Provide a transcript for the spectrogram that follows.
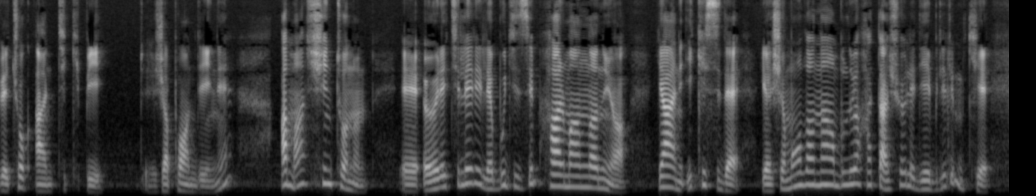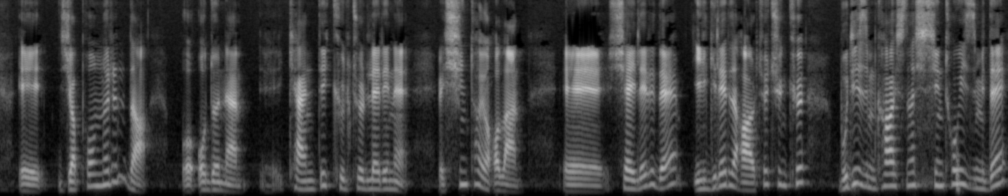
ve çok antik bir e, Japon dini ama Shinto'nun e, öğretileriyle Budizm harmanlanıyor. Yani ikisi de yaşama olanağı buluyor. Hatta şöyle diyebilirim ki e, Japonların da o, dönem kendi kültürlerine ve Shinto'ya olan şeyleri de ilgileri de artıyor. Çünkü Budizm karşısında Shintoizmi de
